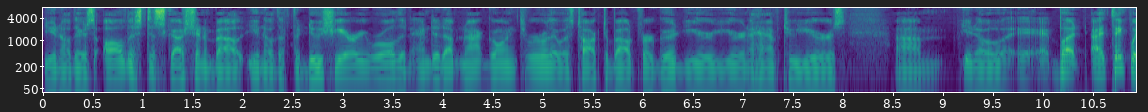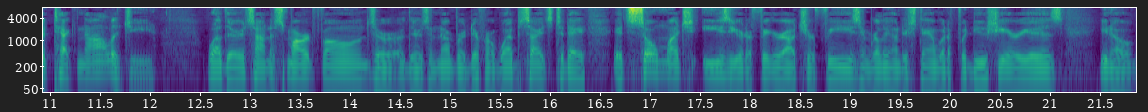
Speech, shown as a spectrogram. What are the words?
You know, there's all this discussion about you know the fiduciary rule that ended up not going through that was talked about for a good year, year and a half, two years. Um, you know, eh, eh, but I think with technology whether it's on the smartphones or, or, there's a number of different websites today. It's so much easier to figure out your fees and really understand what a fiduciary is. You know,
